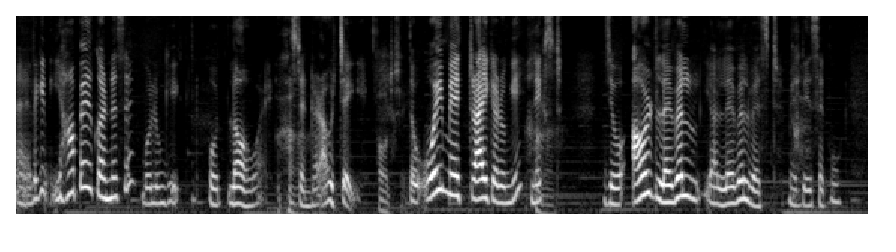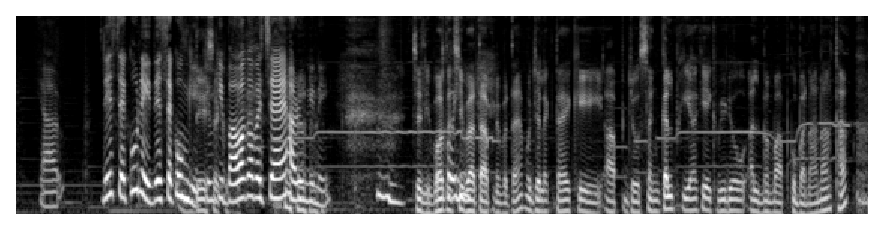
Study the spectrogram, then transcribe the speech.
है, लेकिन यहाँ पे करने से बोलूँगी बहुत लॉ हुआ है हाँ। स्टैंडर्ड आउट चाहिए। और चाहिए। तो वही मैं ट्राई करूँगी नेक्स्ट जो आउट लेवल या लेवल वेस्ट में दे सकूँ। या दे सकूँ नहीं दे सकूँगी दे क्योंकि बाबा का बच्चा है हारूँगी नहीं। चलिए बहुत अच्छी बात आपने बताया। मुझे लगता है कि आप जो संकल्प किया कि एक वीडियो एल्बम आपको बनाना था हाँ।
